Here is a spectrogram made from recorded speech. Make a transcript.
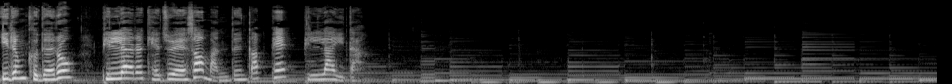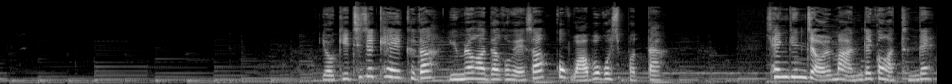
이름 그대로 빌라를 개조해서 만든 카페 빌라이다. 여기 치즈케이크가 유명하다고 해서 꼭 와보고 싶었다. 생긴 지 얼마 안 될 것 같은데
